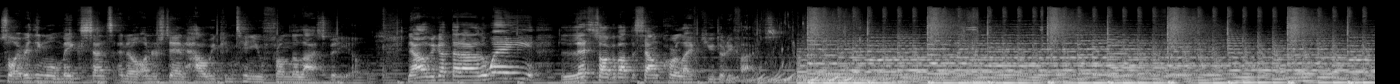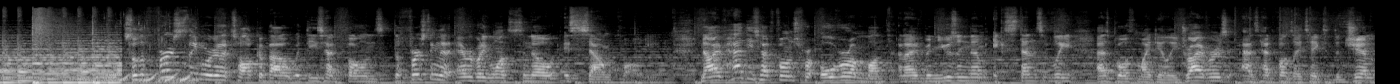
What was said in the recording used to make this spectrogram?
so everything will make sense and it'll understand how we continue from the last video. Now we got that out of the way, let's talk about the Soundcore Life Q35s. So the first thing we're going to talk about with these headphones, the first thing that everybody wants to know is sound quality. Now I've had these headphones for over a month and I've been using them extensively as both my daily drivers, as headphones I take to the gym,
